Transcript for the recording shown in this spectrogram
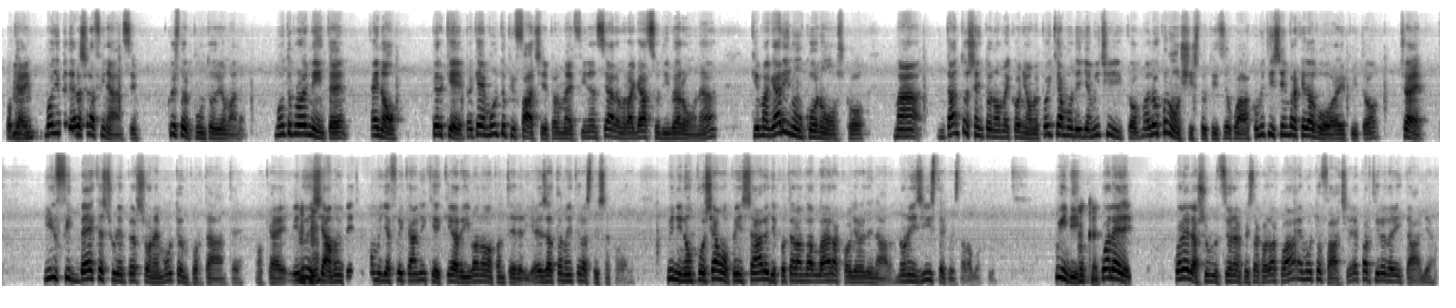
Ok, mm-hmm. voglio vedere se la finanzi. Questo è il punto di domanda. Molto probabilmente è no. Perché? Perché è molto più facile per me finanziare un ragazzo di Verona che magari non conosco, ma intanto sento nome e cognome, poi chiamo degli amici e dico, ma lo conosci sto tizio qua? Come ti sembra che lavora, capito? Cioè, il feedback sulle persone è molto importante, ok? E noi uh-huh. siamo invece come gli africani che, che arrivano a Pantelleria, è esattamente la stessa cosa. Quindi non possiamo pensare di poter andare là a raccogliere denaro, non esiste questa roba qui. Quindi okay. qual, è, qual, è, la soluzione a questa cosa qua? È molto facile, è partire dall'Italia.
